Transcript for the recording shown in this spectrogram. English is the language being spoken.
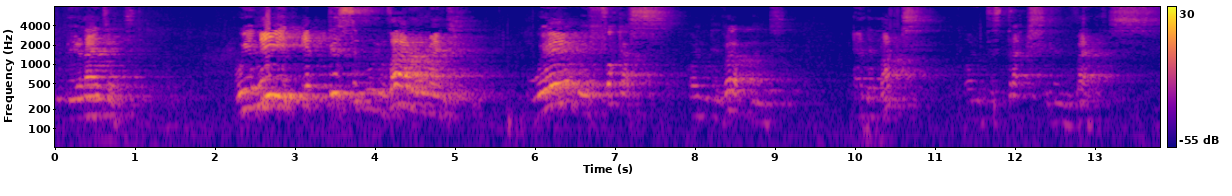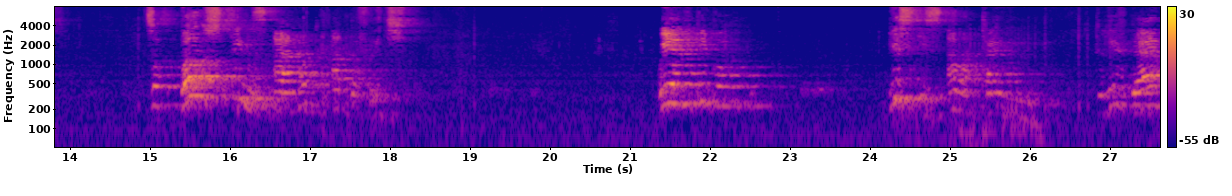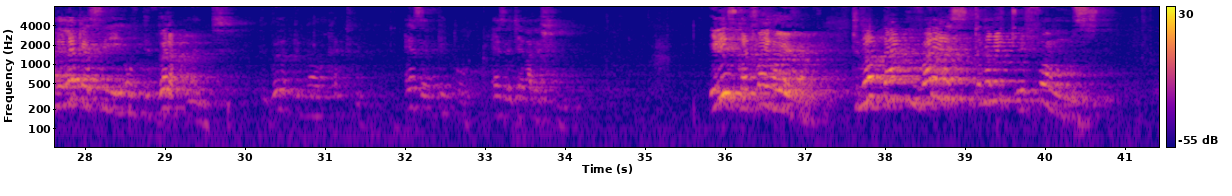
to be united. We need a peaceful environment where we focus on development and not on destruction and violence. So those things are not out of reach. We are the people, this is our time to leave behind a legacy of development, our country as a people, as a generation. It is gratifying, however, to note that the various economic reforms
